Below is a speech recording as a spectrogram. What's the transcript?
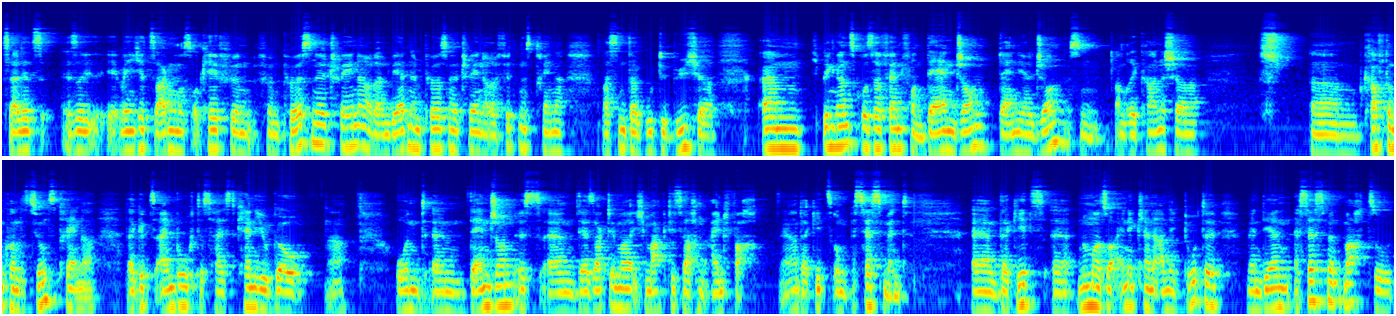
ist halt jetzt, also wenn ich jetzt sagen muss, okay, für, ein, für einen Personal Trainer oder einen werdenden Personal Trainer oder Fitness Trainer, was sind da gute Bücher? Ähm, ich bin ein ganz großer Fan von Dan John. Daniel John ist ein amerikanischer ähm, Kraft- und Konditionstrainer. Da gibt es ein Buch, das heißt Can You Go? Ja? Und ähm, Dan John ist, ähm, der sagt immer, ich mag die Sachen einfach. Ja? Da geht es um Assessment. Äh, da geht's äh, nur mal so eine kleine Anekdote, wenn der ein Assessment macht, so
